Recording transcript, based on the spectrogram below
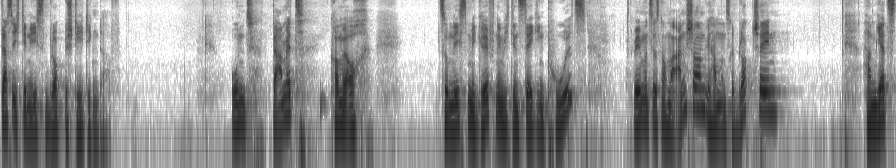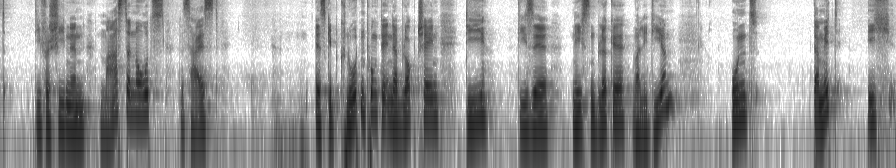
dass ich den nächsten Block bestätigen darf. Und damit kommen wir auch zum nächsten Begriff, nämlich den Staking Pools. Wenn wir uns das nochmal anschauen, wir haben unsere Blockchain, haben jetzt die verschiedenen Masternodes, das heißt, es gibt Knotenpunkte in der Blockchain, die diese nächsten Blöcke validieren. Und damit ich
